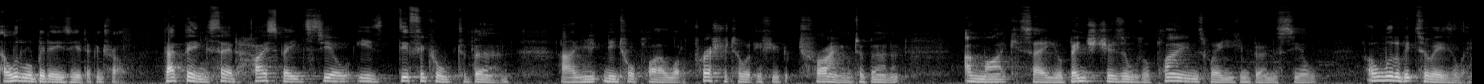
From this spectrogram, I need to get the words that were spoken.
a little bit easier to control. That being said, high speed steel is difficult to burn. Uh, you need to apply a lot of pressure to it if you're trying to burn it, unlike say your bench chisels or planes where you can burn the steel a little bit too easily.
